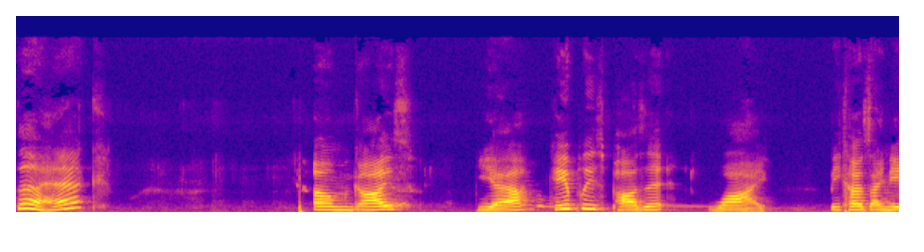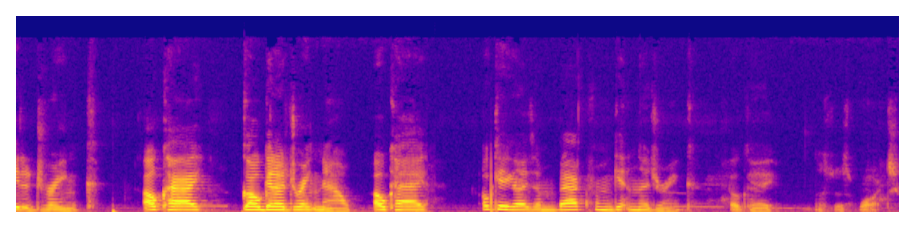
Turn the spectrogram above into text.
The heck? Um, guys? Yeah? Can you please pause it? Why? Because I need a drink. Okay, go get a drink now. Okay? Okay, guys, I'm back from getting the drink. Okay, let's just watch.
